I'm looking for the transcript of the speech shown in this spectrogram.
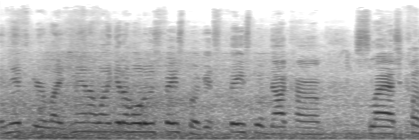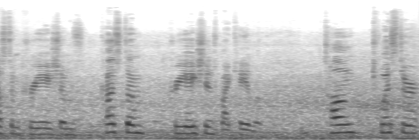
And if you're like, man, I want to get a hold of his Facebook, it's facebook.com slash custom creations custom creations by Caleb. Tongue twister,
